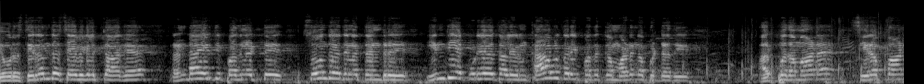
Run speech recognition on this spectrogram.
இவர் சிறந்த சேவைகளுக்காக ரெண்டாயிரத்தி பதினெட்டு சுதந்திர தினத்தன்று இந்திய குடியரசுத் தலைவரின் காவல்துறை பதக்கம் வழங்கப்பட்டது. அற்புதமான சிறப்பான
